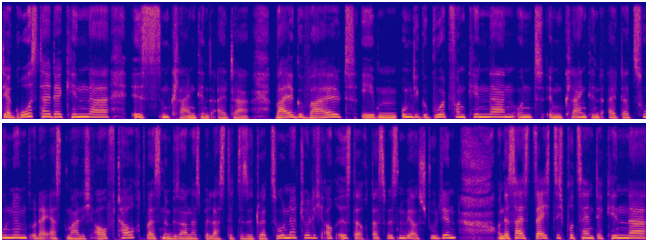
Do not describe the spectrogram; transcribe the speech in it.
Der Großteil der Kinder ist im Kleinkindalter, weil Gewalt eben um die Geburt von Kindern und im Kleinkindalter zunimmt oder erstmalig auftaucht, weil es eine besonders belastete Situation natürlich auch ist. Auch das wissen wir aus Studien. Und das heißt, 60 Prozent der Kinder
